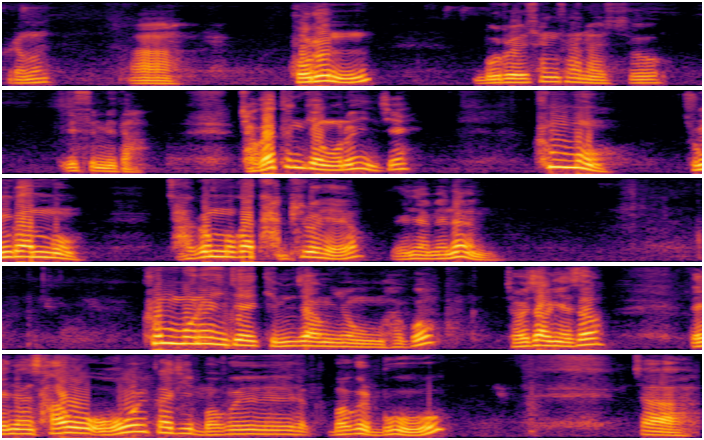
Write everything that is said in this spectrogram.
그러면 아 고른 물을 생산할 수 있습니다. 저 같은 경우는 이제 큰 무, 중간 무, 작은 무가 다 필요해요. 왜냐면은 큰 무는 이제 김장용하고 저장해서 내년 4, 5, 5월까지 먹을, 먹을 무. 자,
